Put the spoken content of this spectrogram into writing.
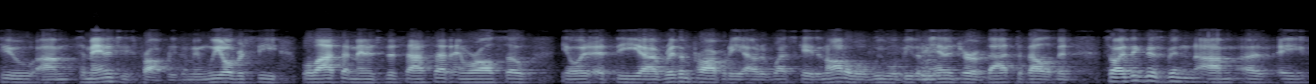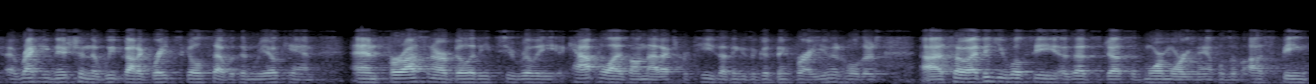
to um to manage these properties. I mean, we oversee, we'll asset manage this asset, and we're also, you know, at the Rhythm property out at Westgate in Ottawa, we will be the manager of that development. So I think there's been a recognition that we've got a great skill set within RioCan. And for us and our ability to really capitalize on that expertise, I think is a good thing for our unitholders. I think you will see, as Ed suggested, more and more examples of us being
